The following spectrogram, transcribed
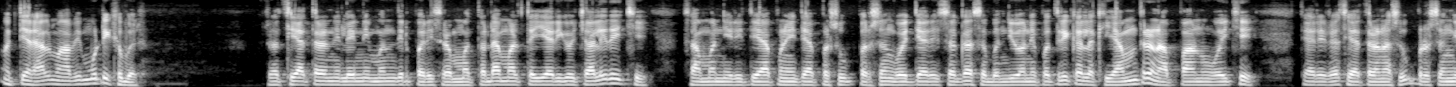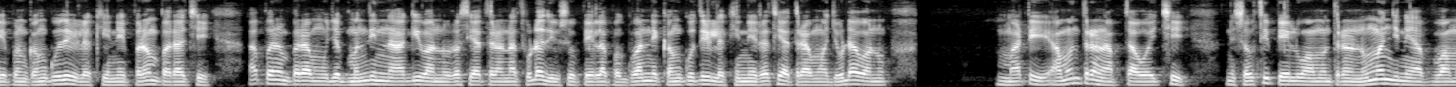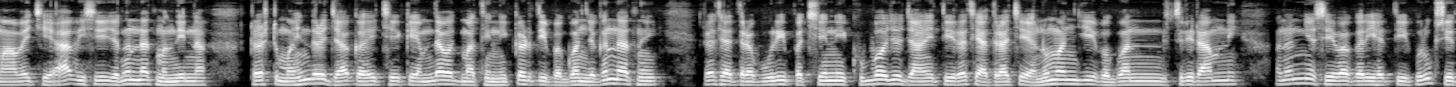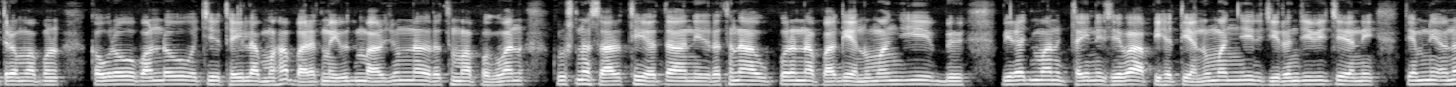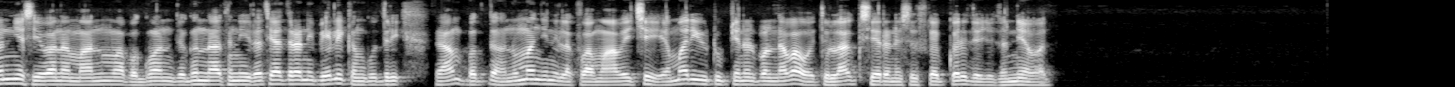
અત્યારે હાલમાં આવી મોટી ખબર. રથયાત્રાને લઈને મંદિર પરિસરમાં તડામાર તૈયારીઓ ચાલી રહી છે. સામાન્ય રીતે આપણે ત્યાં પર શુભ પ્રસંગ હોય ત્યારે સગા સંબંધીઓને પત્રિકા લખી આમંત્રણ આપવાનું હોય છે. ત્યારે રથયાત્રાના શુભ પ્રસંગે પણ કંકોત્રી લખીને પરંપરા છે. આ પરંપરા મુજબ મંદિરના આગેવાનો રથયાત્રાના થોડા દિવસો પહેલાં ભગવાનને કંકોત્રી લખીને રથયાત્રામાં જોડાવાનું માટે આમંત્રણ આપતા હોય છે. અને સૌથી પહેલું આમંત્રણ હનુમાનજીને આપવામાં આવે છે. આ વિશે જગન્નાથ મંદિરના ટ્રસ્ટ મહેન્દ્ર ઝા કહે છે કે અમદાવાદમાંથી નીકળતી ભગવાન જગન્નાથની રથયાત્રા પૂરી પછીની ખૂબ જ જાણીતી રથયાત્રા છે. હનુમાનજીએ ભગવાન શ્રી રામની અનન્ય સેવા કરી હતી. કુરુક્ષેત્રમાં પણ કૌરવો, પાંડવો વચ્ચે થયેલા મહાભારતમાં યુદ્ધમાં અર્જુનના રથમાં ભગવાન કૃષ્ણ સારથી હતા અને રથના ઉપરના ભાગે હનુમાનજીએ બિરાજમાન થઈને સેવા આપી હતી. હનુમાનજી ચિરંજીવી છે અને તેમની અનન્ય સેવાના માનમાં ભગવાન જગન્નાથની રથયાત્રાની પહેલી કંકોત્રી રામ ભક્ત હનુમાનજીને લખવામાં આવે છે. અમારી યુટ્યુબ ચેનલ પર નવા હોય તો લાઈક, શેર અને સબસ્ક્રાઈબ કરી દેજો. ધન્યવાદ.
